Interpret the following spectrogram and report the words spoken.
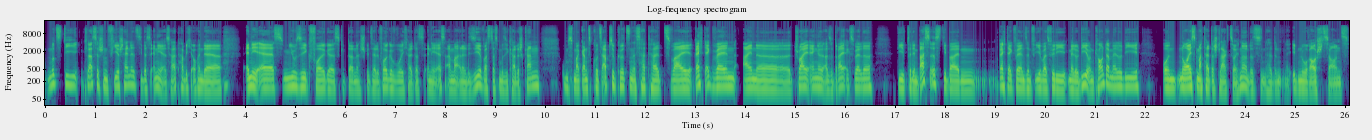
nutzt die klassischen vier Channels, die das NES hat, habe ich auch in der NES-Musik-Folge. Es gibt da eine spezielle Folge, wo ich halt das NES einmal analysiere, was das musikalisch kann. Um es mal ganz kurz abzukürzen, es hat halt zwei Rechteckwellen, eine Triangle, also Dreieckswelle, die für den Bass ist. Die beiden Rechteckwellen sind jeweils für die Melodie und Countermelodie. Und Noise macht halt das Schlagzeug, ne? Das sind halt eben nur Rauschsounds.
